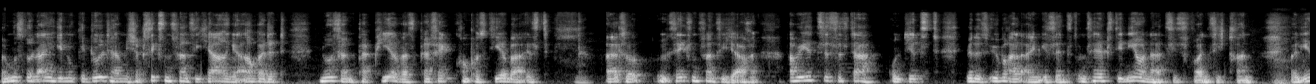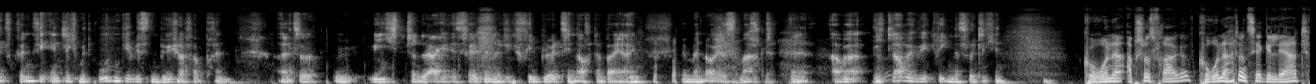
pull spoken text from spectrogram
Man muss nur lange genug Geduld haben. Ich habe 26 Jahre gearbeitet, nur für ein Papier, was perfekt kompostierbar ist. Also 26 Jahre. Aber jetzt ist es da und jetzt wird es überall eingesetzt. Und selbst die Neonazis freuen sich dran, weil jetzt können sie endlich mit gutem Gewissen Bücher verbrennen. Also wie ich schon sage, es fällt mir natürlich viel Blödsinn auch dabei ein, wenn man Neues macht. Okay. Äh, aber ich glaube, wir kriegen das wirklich hin. Corona, Abschlussfrage. Corona hat uns ja gelehrt,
